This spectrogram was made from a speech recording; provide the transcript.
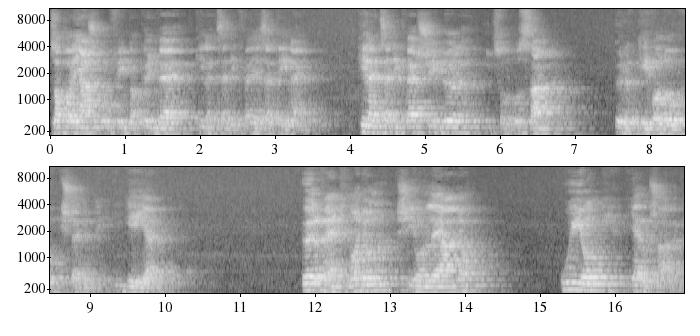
Zakariás próféta könyve 9. fejezetének 9. verséből így szól hozzánk örökkévaló Istenünk igéje. Örvendj nagyon Sion leánya, újjon Jeruzsálem.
